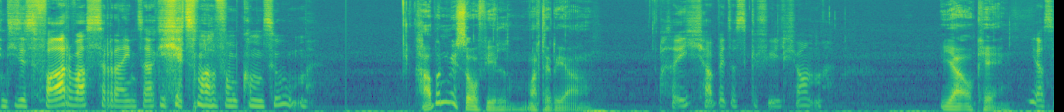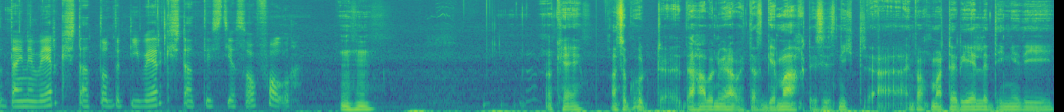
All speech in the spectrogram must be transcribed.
in dieses Fahrwasser rein, sage ich jetzt mal vom Konsum. Haben wir so viel Material? Also ich habe das Gefühl schon. Ja, okay. Ja, also deine Werkstatt oder die Werkstatt ist ja so voll. Mhm. Okay. Also gut, äh, da haben wir das gemacht. Es ist nicht äh, einfach materielle Dinge, die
